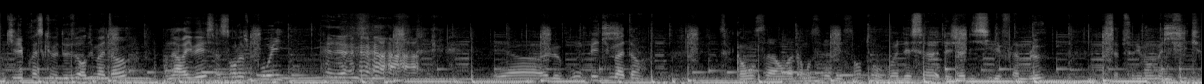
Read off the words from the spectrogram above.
Donc il est presque 2h du matin, on est arrivé, ça sent le pourri. Et euh, le bon du matin. Ça commence à- on va commencer la descente, on voit déjà, déjà d'ici les flammes bleues. C'est absolument magnifique.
